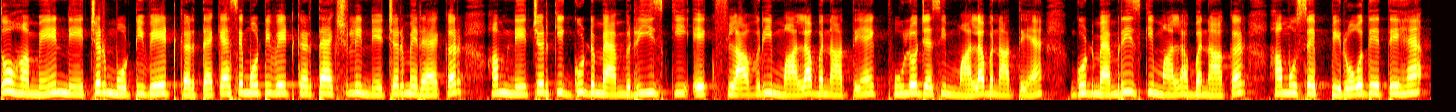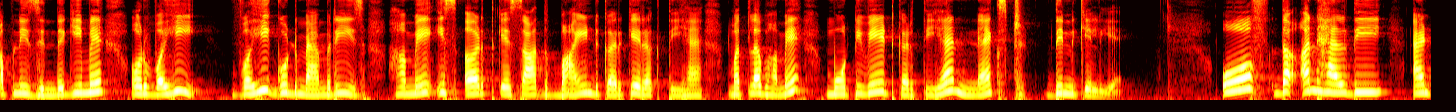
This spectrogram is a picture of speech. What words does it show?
तो हमें नेचर मोटिवेट करता है। कैसे मोटिवेट करता है? एक्चुअली नेचर में रहकर हम नेचर की गुड मेमोरीज़ की एक फ्लावरी माला बनाते हैं, एक फूलों जैसी माला बनाते हैं। गुड मेमोरीज़ की माला बनाकर हम उसे पिरो देते हैं अपनी ज़िंदगी में और वही वही गुड मेमोरीज हमें इस अर्थ के साथ बाइंड करके रखती हैं मतलब हमें मोटिवेट करती है नेक्स्ट दिन के लिए। Of the unhealthy and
